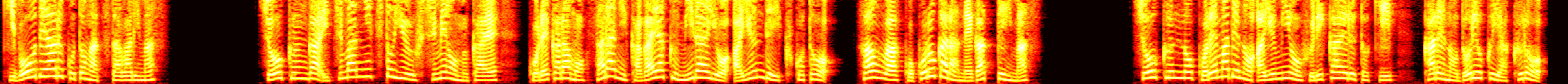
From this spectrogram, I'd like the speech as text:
希望であることが伝わります。翔くんが1万日という節目を迎え、これからもさらに輝く未来を歩んでいくことを、ファンは心から願っています。翔くんのこれまでの歩みを振り返るとき、彼の努力や苦労、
